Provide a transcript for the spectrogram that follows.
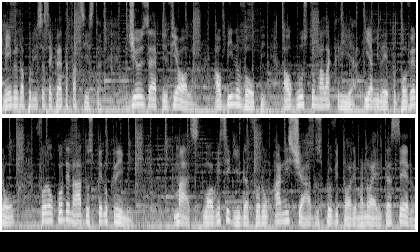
membro da polícia secreta fascista, Giuseppe Viola, Albino Volpe, Augusto Malacria e Amileto Poveron, foram condenados pelo crime, mas logo em seguida foram anistiados por Vittorio Emanuele III.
